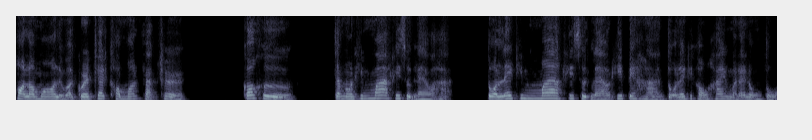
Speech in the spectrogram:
ฮอลมอหรือว่า greatest common factor ก็คือจำนวนที่มากที่สุดแล้วอะค่ะ ตัวเลขที่มากที่สุดแล้วที่ไปหารตัวเลขที่เขาให้มาได้ลงตัว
